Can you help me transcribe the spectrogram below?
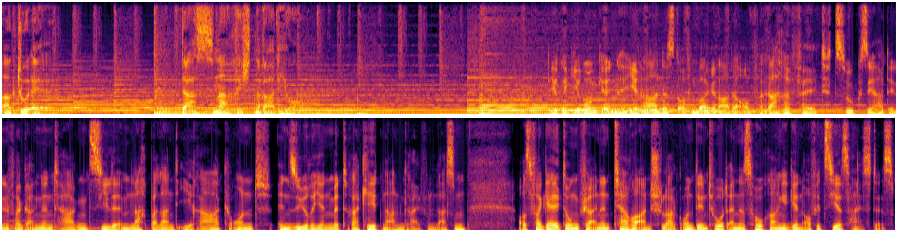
aktuell. Das Nachrichtenradio. Die Regierung in Iran ist offenbar gerade auf Rachefeldzug. Sie hat in den vergangenen Tagen Ziele im Nachbarland Irak und in Syrien mit Raketen angreifen lassen. Aus Vergeltung für einen Terroranschlag und den Tod eines hochrangigen Offiziers heißt es.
